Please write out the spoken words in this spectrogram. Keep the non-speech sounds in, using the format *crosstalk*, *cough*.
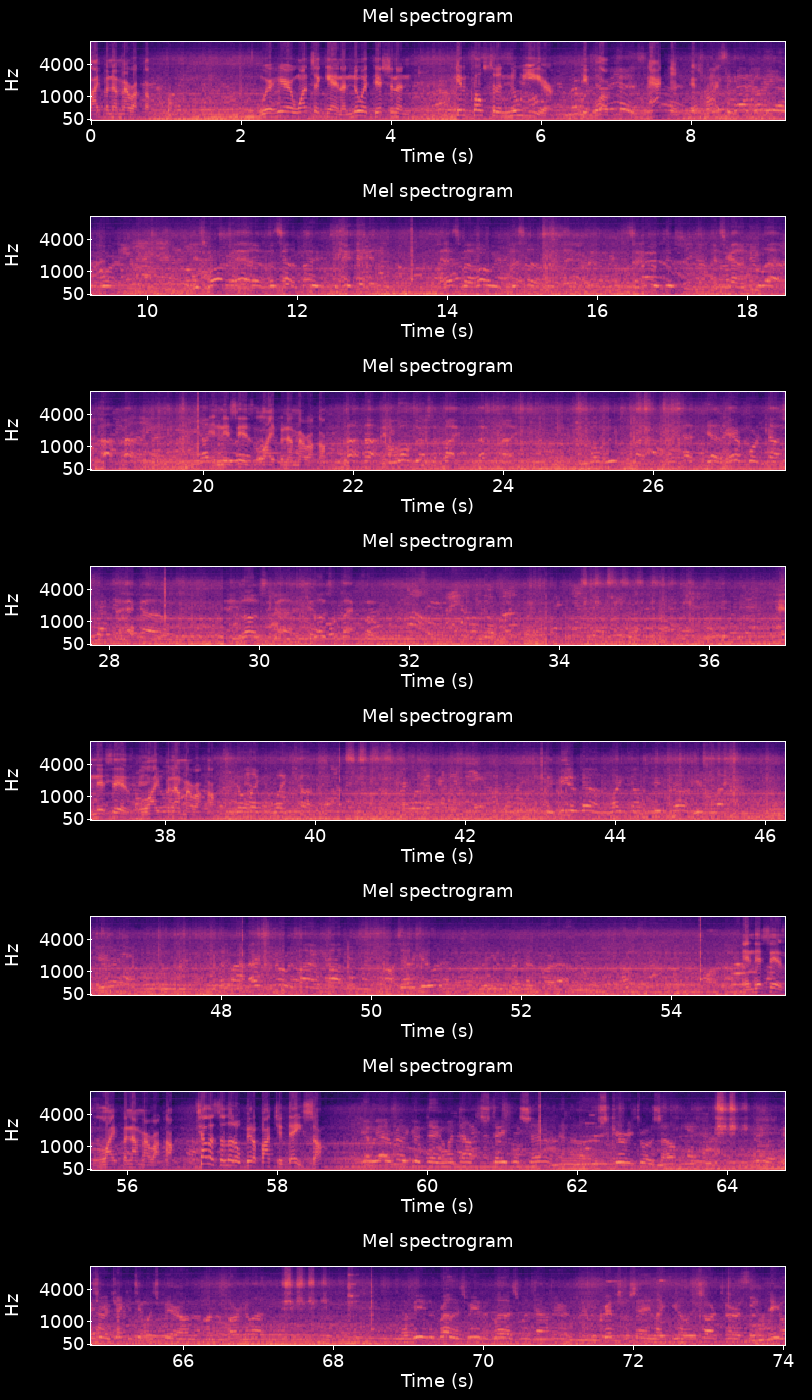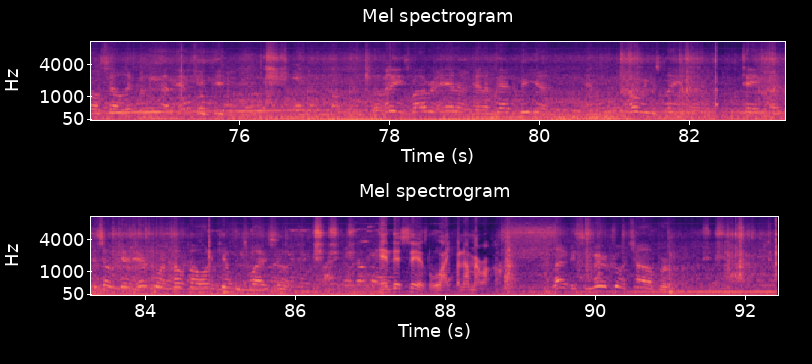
Life in America. We're here once again, a new edition and getting close to the new year. People are active. That's right. It's the guy from the airport. It's Robert Hanna. What's up, buddy? *laughs* and that's my homie. What's up. It's a new edition. It's got a new laugh. Ha, ha. You like And this is? Life in America. Ha, ha. And you won't lose the fight. That's nice. You won't lose the fight. Like that. Yeah, the airport cops the heck out of him. And he loves the guy. He loves the black folk. And this is Life in America. You don't like the white cops. They beat him down. The white cops beat him down. You don't like it. You hear that? But it's a nice school to buy him coffee. Is that a good one? Or are you going to that part out? And this is Life in America. Tell us a little bit about your day, sir. Yeah, we had a really good day. We went down to Staples Center and uh, the security threw us out. *laughs* Because we were drinking too much beer on the, on the parking lot. *laughs* Now, me and the brothers, me and the Bloods went down there and the Crips were saying like, you know, it's our turf. They all sell liquid. We have MGP. So my name's Robert Hanna and I'm glad to meet you. And homie was playing uh, Tame. Uh, it's okay. Airport Popo only killed me twice, so *laughs* And this is Life in America. like, it's a miracle of childbirth.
